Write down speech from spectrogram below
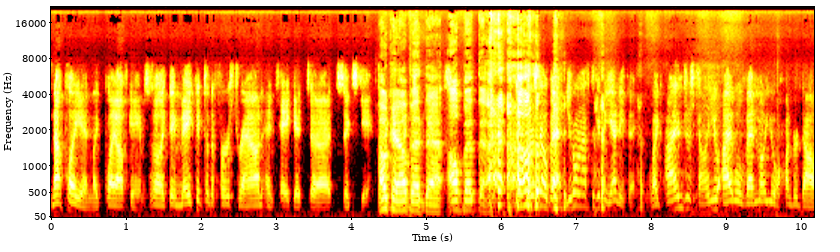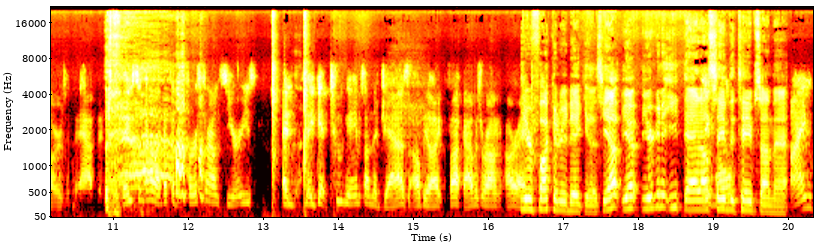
Not play in, like playoff games. So like they make it to the first round and take it to six games. Okay, I'll bet that. games. I'll bet that. There's no bet. You don't have to give me anything. Like I'm just telling you, I will Venmo you a hundred dollars if it happens. If they somehow end up in a first round series and they get two games on the Jazz, I'll be like, fuck, I was wrong. All right. You're fucking ridiculous. Yep, yep. You're gonna eat that. I'll They save the tapes on that. I'm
